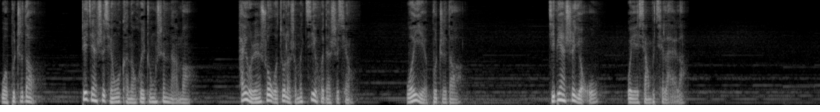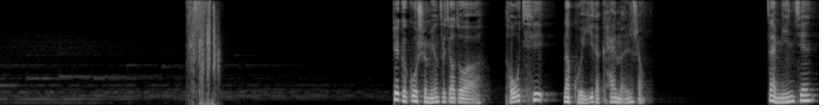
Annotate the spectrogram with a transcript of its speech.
我不知道。这件事情我可能会终身难忘，还有人说我做了什么忌讳的事情，我也不知道。即便是有，我也想不起来了。这个故事名字叫做《头七那诡异的开门声》。在民间，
